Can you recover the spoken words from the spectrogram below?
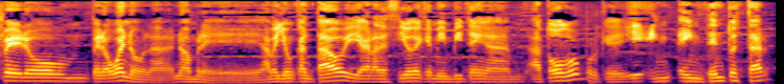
Pero, pero bueno, no, hombre, eh, yo encantado y agradecido de que me inviten a, a todo, porque e, intento estar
